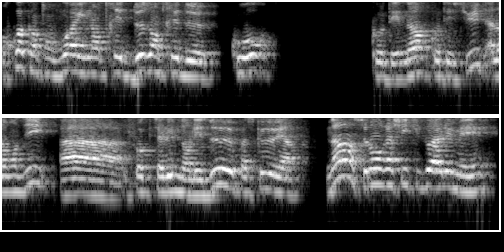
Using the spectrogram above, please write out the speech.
Pourquoi, quand on voit une entrée, deux entrées de cour, côté nord, côté sud, alors on dit Ah, il faut que tu allumes dans les deux parce que. Non, selon Rachid, tu dois allumer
